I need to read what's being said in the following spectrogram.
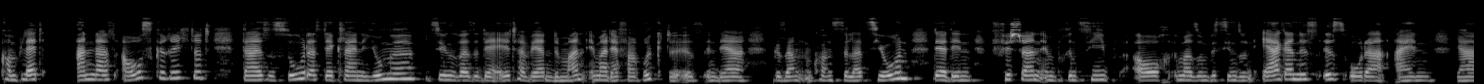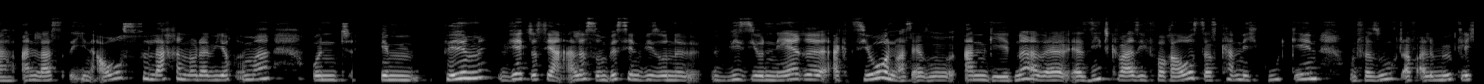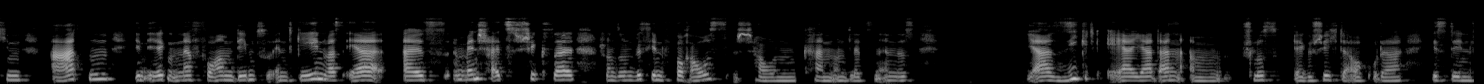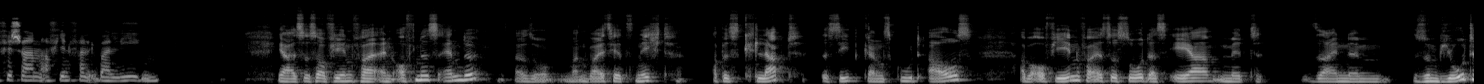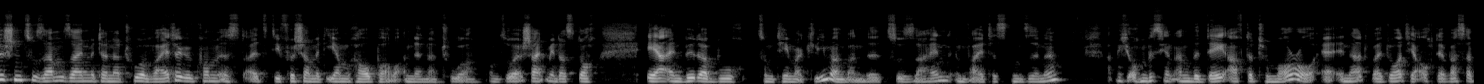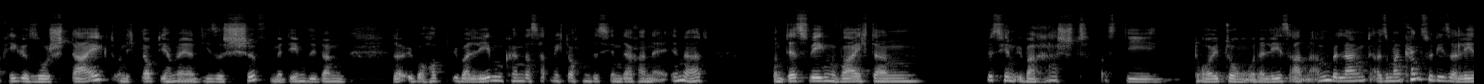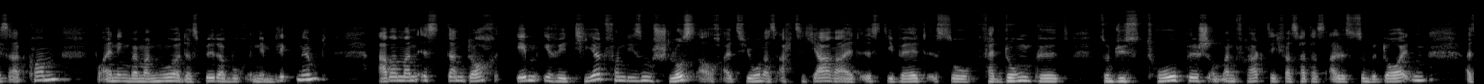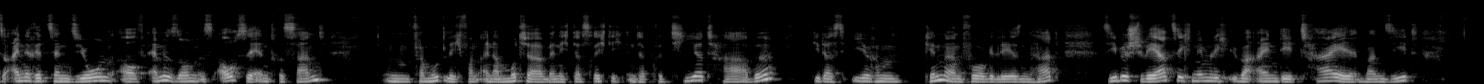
komplett anders ausgerichtet. Da ist es so, dass der kleine Junge bzw. der älter werdende Mann immer der Verrückte ist in der gesamten Konstellation, der den Fischern im Prinzip auch immer so ein bisschen so ein Ärgernis ist oder ein ja, Anlass, ihn auszulachen oder wie auch immer. Und im Film wirkt es ja alles so ein bisschen wie so eine visionäre Aktion, was er so angeht. Ne? Also er, er sieht quasi voraus, das kann nicht gut gehen und versucht auf alle möglichen Arten in irgendeiner Form dem zu entgehen, was er als Menschheitsschicksal schon so ein bisschen vorausschauen kann und letzten Endes ja, siegt er ja dann am Schluss der Geschichte auch oder ist den Fischern auf jeden Fall überlegen. Ja, es ist auf jeden Fall ein offenes Ende. Also man weiß jetzt nicht, ob es klappt. Es sieht ganz gut aus. Aber auf jeden Fall ist es so, dass er mit seinem symbiotischen Zusammensein mit der Natur weitergekommen ist als die Fischer mit ihrem Raubbau an der Natur. Und so erscheint mir das doch eher ein Bilderbuch zum Thema Klimawandel zu sein, im weitesten Sinne. Hat mich auch ein bisschen an The Day After Tomorrow erinnert, weil dort ja auch der Wasserpegel so steigt. Und ich glaube, die haben ja dieses Schiff, mit dem sie dann da überhaupt überleben können. Das hat mich doch ein bisschen daran erinnert. Und deswegen war ich dann ein bisschen überrascht, was die Deutung oder Lesarten anbelangt. Also man kann zu dieser Lesart kommen, vor allen Dingen, wenn man nur das Bilderbuch in den Blick nimmt aber man ist dann doch eben irritiert von diesem Schluss auch, als Jonas 80 Jahre alt ist, die Welt ist so verdunkelt, so dystopisch und man fragt sich, was hat das alles zu bedeuten? Also eine Rezension auf Amazon ist auch sehr interessant, hm, vermutlich von einer Mutter, wenn ich das richtig interpretiert habe, die das ihren Kindern vorgelesen hat. Sie beschwert sich nämlich über ein Detail. Man sieht,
